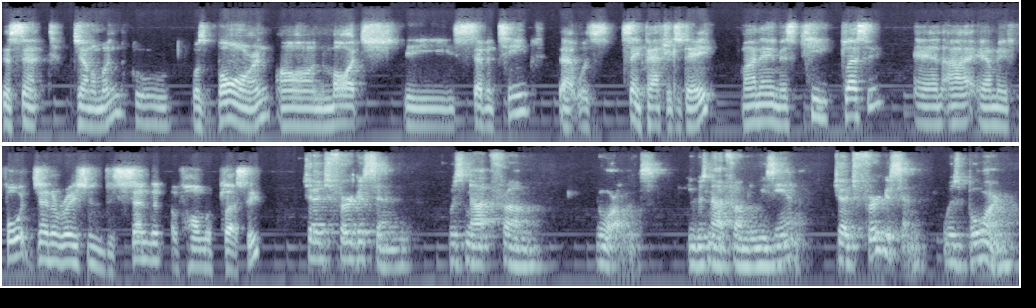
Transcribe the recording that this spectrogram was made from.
descent gentleman who was born on March the 17th. That was St. Patrick's Day. My name is Keith Plessy, and I am a fourth generation descendant of Homer Plessy. Judge Ferguson was not from New Orleans. He was not from Louisiana. Judge Ferguson was born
